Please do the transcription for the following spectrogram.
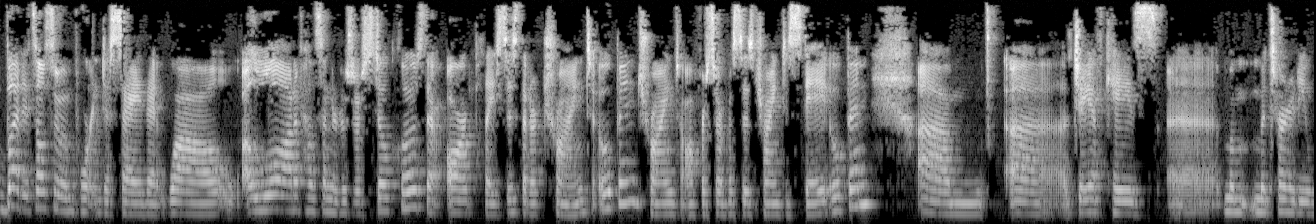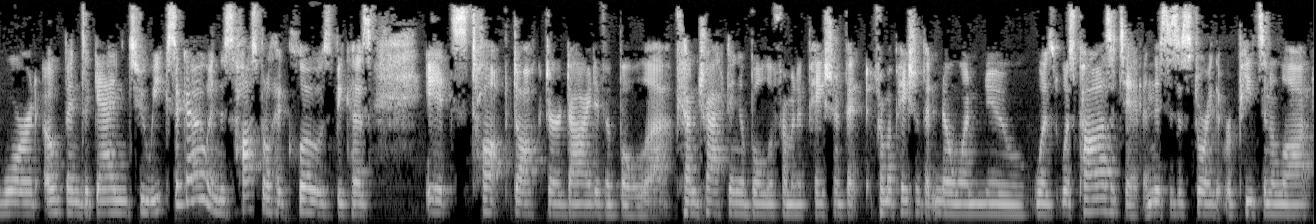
but it's also important to say that while a lot of health centers are still closed, there are places that are trying to open, trying to offer services, trying to stay open. Um, uh, JFK's uh, maternity ward opened again two weeks ago and this hospital had closed because its top doctor died of Ebola, contracting Ebola from a patient that from a patient that no one knew was was positive. And this is a story that repeats in a lot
